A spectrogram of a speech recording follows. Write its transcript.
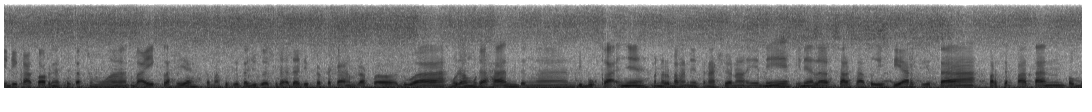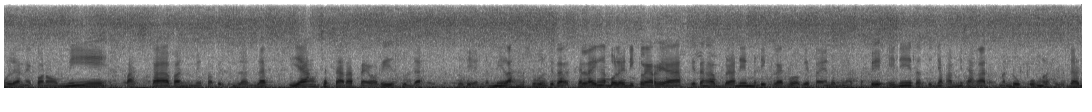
Indikatornya kita semua baik lah ya, termasuk kita juga sudah ada di PPKM level 2. Mudah-mudahan dengan dibukanya penerbangan internasional ini, ini adalah salah satu ikhtiar kita percepatan pemulihan ekonomi pasca pandemi COVID-19 yang secara teori sudah jadi endemi lah meskipun kita sekali lagi nggak boleh declare ya kita nggak berani mendeklar bahwa kita endemi tapi ini tentunya kami sangat mendukung lah dan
